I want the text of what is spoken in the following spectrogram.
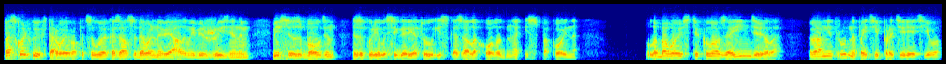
Поскольку и второй его поцелуй оказался довольно вялым и безжизненным, миссис Болдин закурила сигарету и сказала холодно и спокойно. «Лобовое стекло заиндивило. Вам не трудно пойти протереть его?»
